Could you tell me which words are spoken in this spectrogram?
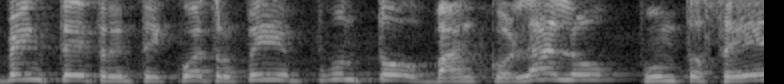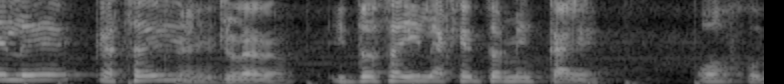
2034p.bancolalo.cl, ¿cachai? Sí. Claro. Entonces ahí la gente también cae. Ojo,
